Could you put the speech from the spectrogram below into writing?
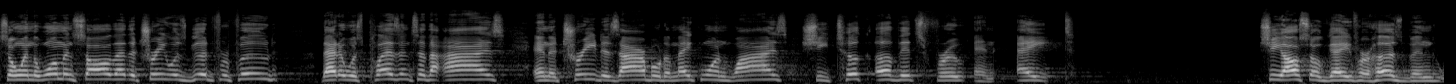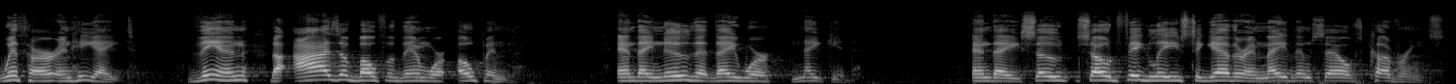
So when the woman saw that the tree was good for food, that it was pleasant to the eyes, and a tree desirable to make one wise, she took of its fruit and ate. She also gave her husband with her, and he ate. Then the eyes of both of them were opened, and they knew that they were naked. And they sewed, sewed fig leaves together and made themselves coverings.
